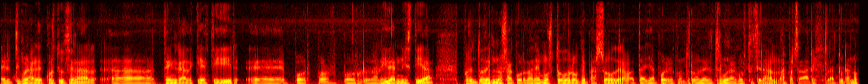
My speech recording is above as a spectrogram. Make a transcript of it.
el Tribunal Constitucional uh, tenga que decidir eh, por, por, por, la ley de amnistía, pues entonces nos acordaremos todo lo que pasó de la batalla por el control del Tribunal Constitucional la pasada legislatura. ¿no?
